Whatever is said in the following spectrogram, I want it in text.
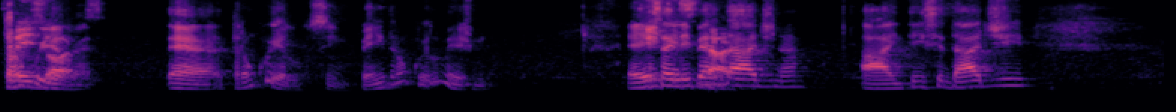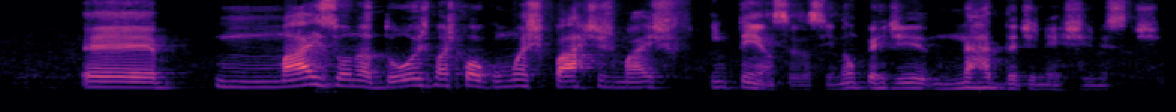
Três tranquilo, horas. Né? É, tranquilo, sim, bem tranquilo mesmo. É essa a liberdade, né? A intensidade é mais zona 2, mas com algumas partes mais intensas, assim. Não perdi nada de energia nesse dia.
